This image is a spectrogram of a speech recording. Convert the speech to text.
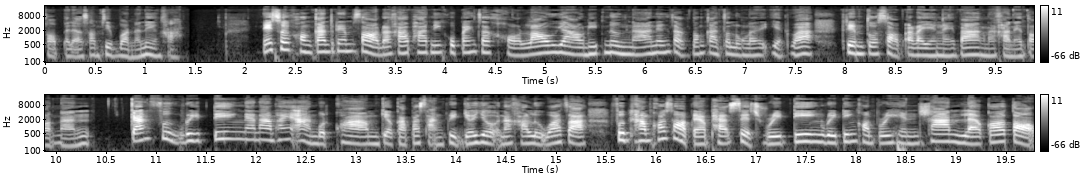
สอบไปแล้ว 30 วันนั่นเองค่ะ ในส่วนของการเตรียมสอบนะคะพาร์ทนี้ครูแป้งจะขอเล่ายาวนิดนึงนะ เนื่องจากต้องการจะลงรายละเอียดว่าเตรียมตัวสอบอะไรยังไงบ้างนะคะ ในตอนนั้น การฝึก reading แนะนำให้อ่านบทความเกี่ยวกับภาษาอังกฤษเยอะๆนะคะ หรือว่าจะฝึกทำข้อสอบแนว passage reading reading comprehension แล้วก็ตอบ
